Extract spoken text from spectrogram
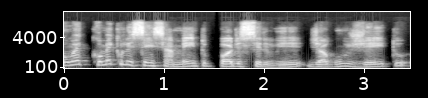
Como é, como é que o licenciamento pode servir de algum jeito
